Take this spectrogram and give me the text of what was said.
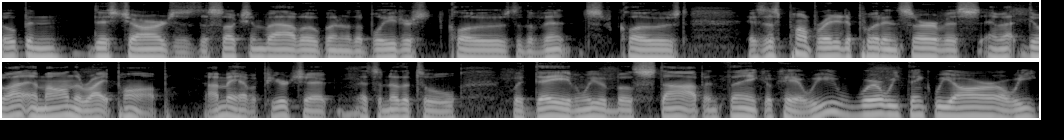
open discharge? Is the suction valve open? Are the bleeders closed? Are the vents closed? Is this pump ready to put in service? Am I, do I am I on the right pump? I may have a peer check. That's another tool with Dave, and we would both stop and think, okay, are we where we think we are? Are we?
